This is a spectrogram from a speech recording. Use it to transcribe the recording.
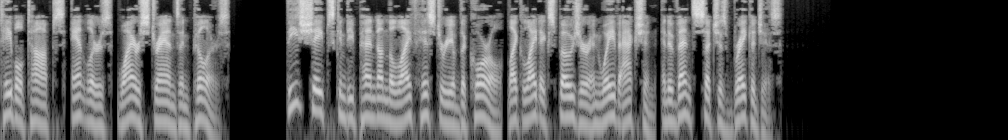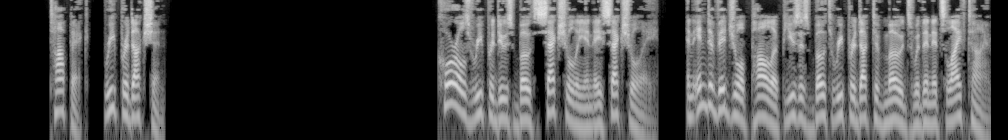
table tops, antlers, wire strands and pillars. These shapes can depend on the life history of the coral, like light exposure and wave action, and events such as breakages. Reproduction Corals reproduce both sexually and asexually. An individual polyp uses both reproductive modes within its lifetime.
